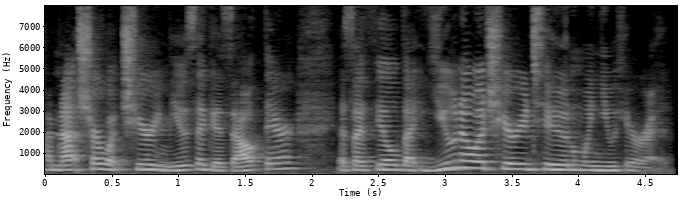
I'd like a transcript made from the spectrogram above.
I'm not sure what cheery music is out there, as I feel that you know a cheery tune when you hear it.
